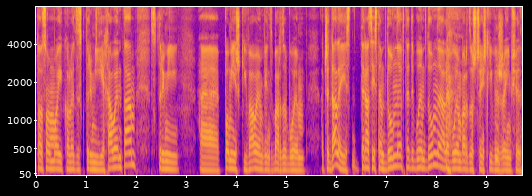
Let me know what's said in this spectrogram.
to są moi koledzy, z którymi jechałem tam, z którymi e, pomieszkiwałem, więc bardzo byłem, znaczy dalej jest, teraz jestem dumny, wtedy byłem dumny, ale byłem bardzo szczęśliwy, że im się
